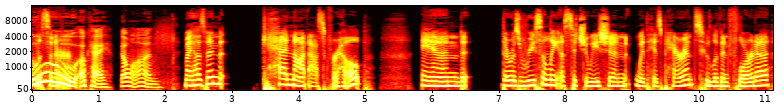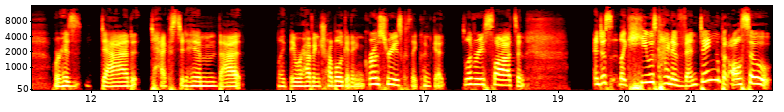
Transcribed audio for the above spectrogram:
Ooh, listener. okay. Go on. My husband cannot ask for help. And there was recently a situation with his parents who live in Florida where his dad texted him that like they were having trouble getting groceries because they couldn't get delivery slots and and just like he was kind of venting, but also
